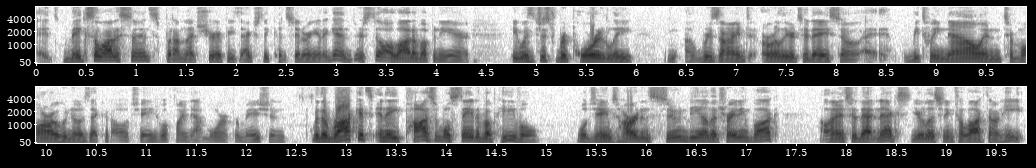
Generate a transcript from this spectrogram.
It makes a lot of sense, but I'm not sure if he's actually considering it. Again, there's still a lot of up in the air. He was just reportedly uh, resigned earlier today, so uh, between now and tomorrow, who knows? That could all change. We'll find out more information. With the Rockets in a possible state of upheaval, will James Harden soon be on the trading block? I'll answer that next. You're listening to Locked On Heat.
